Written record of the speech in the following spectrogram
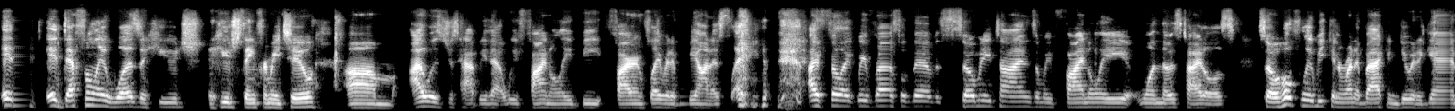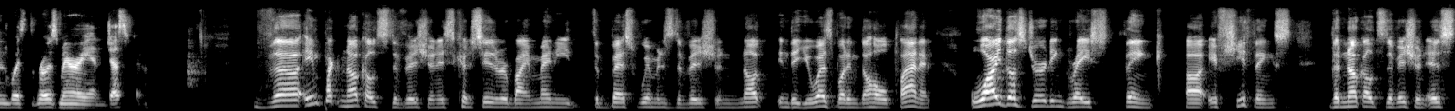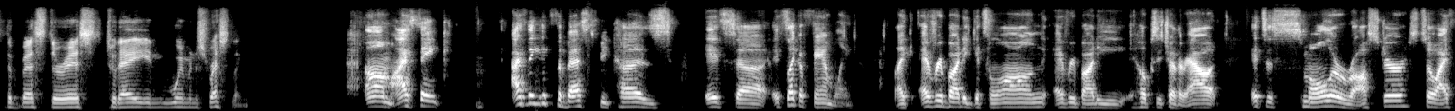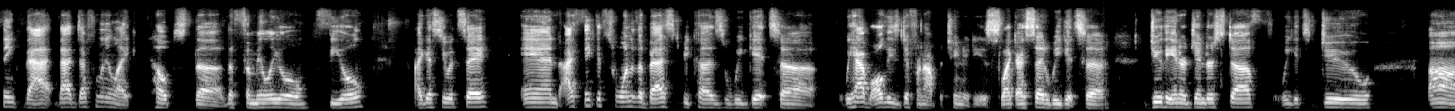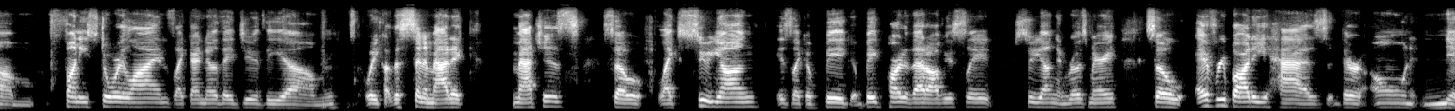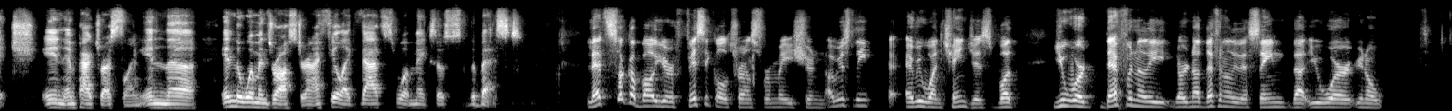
It it definitely was a huge a huge thing for me too. Um, I was just happy that we finally beat Fire and Flavor. To be honest, like I feel like we've wrestled them so many times and we finally won those titles. So hopefully we can run it back and do it again with Rosemary and Jessica. The Impact Knockouts division is considered by many the best women's division, not in the US but in the whole planet. Why does Jordynne Grace think, uh, if she thinks the knockouts division is the best there is today in women's wrestling? Um, I think I think it's the best because it's uh it's like a family. Like everybody gets along, everybody helps each other out. It's a smaller roster, so I think that that definitely like helps the the familial feel, I guess you would say. And I think it's one of the best because we get to we have all these different opportunities. Like I said, we get to do the intergender stuff. We get to do um funny storylines. Like i know they do the um what do you call it? the cinematic matches. So like Su Yung is like a big a big part of that obviously. Su Yung and rosemary. So everybody has their own niche in impact wrestling in the in the women's roster and i feel like that's what makes us the best. Let's talk about your physical transformation. Obviously everyone changes but you were definitely you're not definitely the same that you were you know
